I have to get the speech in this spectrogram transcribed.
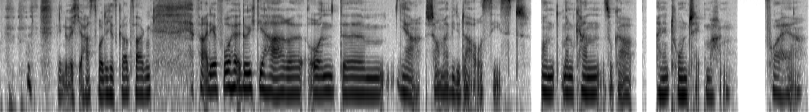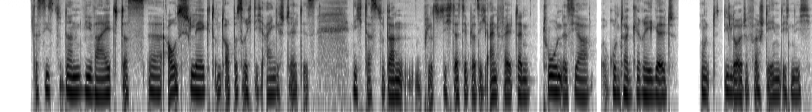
wenn du welche hast, wollte ich jetzt gerade sagen, fahr dir vorher durch die Haare und ähm, ja, schau mal, wie du da aussiehst. Und man kann sogar einen Toncheck machen vorher. Das siehst du dann, wie weit das äh, ausschlägt und ob es richtig eingestellt ist. Nicht, dass du dann plötzlich, dass dir plötzlich einfällt, dein Ton ist ja runtergeregelt und die Leute verstehen dich nicht.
